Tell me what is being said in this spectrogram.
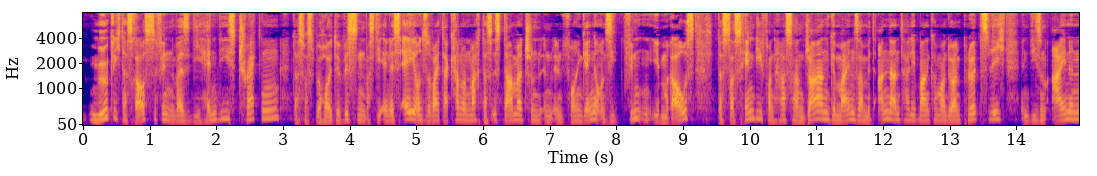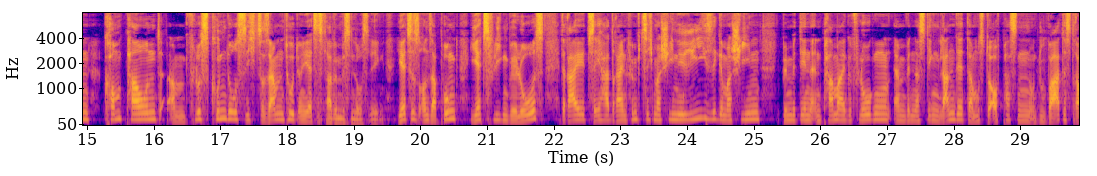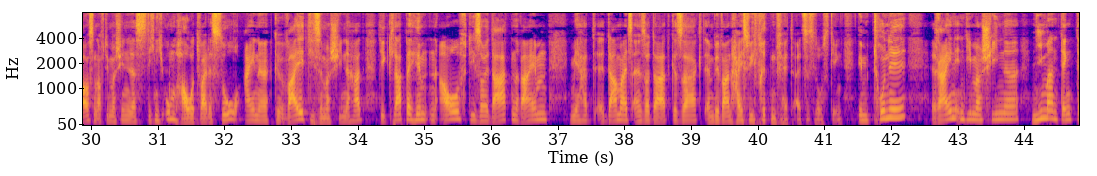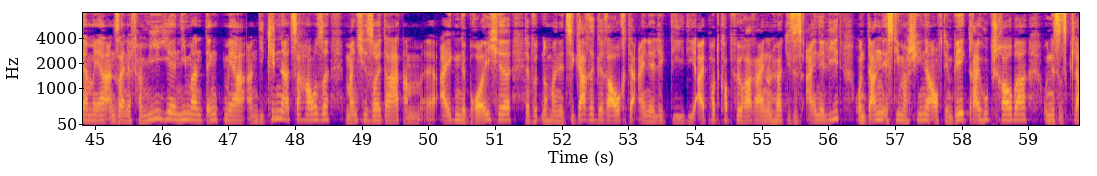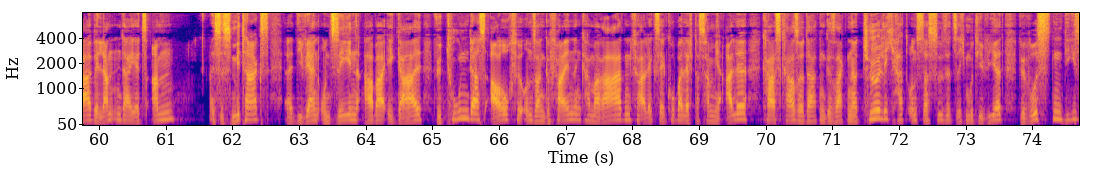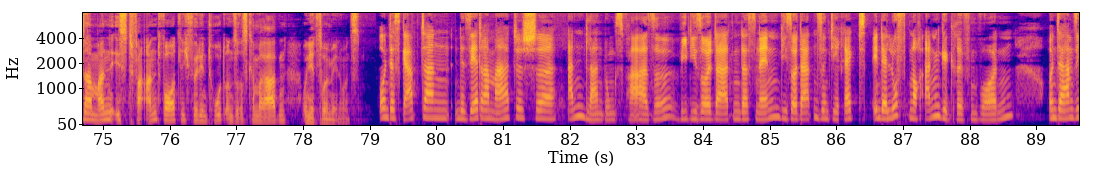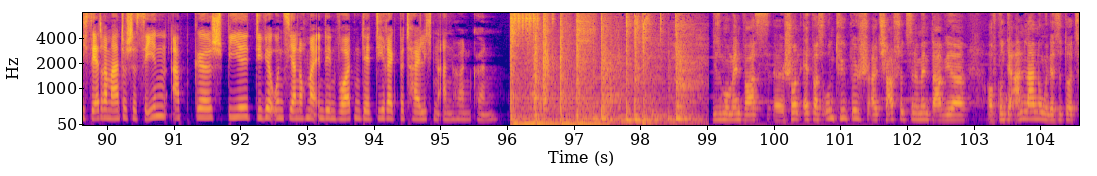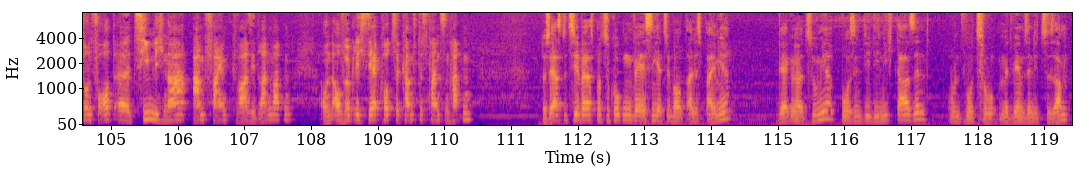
möglich, das rauszufinden, weil sie die Handys tracken. Das, was wir heute wissen, was die NSA und so weiter kann und macht, das ist damals schon in, in vollen Gänge. Und sie finden eben raus, dass das Handy von Hassan Jan gemeinsam mit anderen Taliban-Kommandeuren plötzlich in diesem einen Compound am Fluss Kunduz sich zusammentut. Und jetzt ist klar, wir müssen loslegen. Jetzt ist unser Punkt. Jetzt fliegen wir los. Drei CH-53 Maschinen, riesige Maschinen. Ich bin mit denen ein paar Mal geflogen. Ähm, wenn das Ding landet, da musst du aufpassen und du wartest draußen auf die Maschine, dass es dich nicht umhaut, weil es so eine Gewalt diese Maschine hat. Die Klappe hinten auf, die Soldaten reimen. Mir hat äh, damals ein Soldat gesagt, äh, wir waren heiß wie Frittenfett, als es losging. Im Tunnel rein in die Maschine. Niemand denkt da mehr an seine Familie, niemand denkt mehr an die Kinder zu Hause. Manche Soldaten haben äh, eigene Bräuche. Da wird noch mal eine Zigarre geraucht. Der eine legt die, die iPod-Kopfhörer rein und hört dieses eine Lied. Und dann ist die Maschine auf dem Weg, drei Hubschrauber und es ist klar, wir landen da jetzt an. Es ist mittags, äh, die werden uns sehen, aber egal, wir tun das auch für unseren gefallenen Kameraden, für Alexei Kobalev, das haben mir alle KSK-Soldaten gesagt. Natürlich hat uns das zusätzlich motiviert. Wir wussten, dieser Mann ist verantwortlich für den Tod unseres Kameraden und jetzt holen wir ihn uns. Und es gab dann eine sehr dramatische Anlandungsphase, wie die Soldaten das nennen. Die Soldaten sind direkt in der Luft noch angegriffen worden. Und da haben sich sehr dramatische Szenen abgespielt, die wir uns ja nochmal in den Worten der direkt Beteiligten anhören können. diesem Moment war es äh, schon etwas untypisch als Scharfschützenelement, da wir aufgrund der Anlandung und der Situation vor Ort äh, ziemlich nah am Feind quasi dran warten und auch wirklich sehr kurze Kampfdistanzen hatten. Das erste Ziel war erstmal zu gucken, wer ist denn jetzt überhaupt alles bei mir? Wer gehört zu mir? Wo sind die, die nicht da sind? Und wozu, mit wem sind die zusammen?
